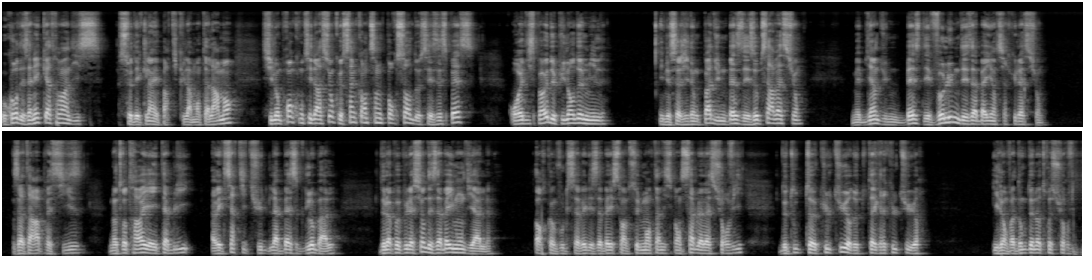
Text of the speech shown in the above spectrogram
au cours des années 90. Ce déclin est particulièrement alarmant si l'on prend en considération que 55% de ces espèces auraient disparu depuis l'an 2000. Il ne s'agit donc pas d'une baisse des observations, mais bien d'une baisse des volumes des abeilles en circulation. Zatara précise, notre travail a établi avec certitude la baisse globale de la population des abeilles mondiales. Or, comme vous le savez, les abeilles sont absolument indispensables à la survie de toute culture, de toute agriculture. Il en va donc de notre survie.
